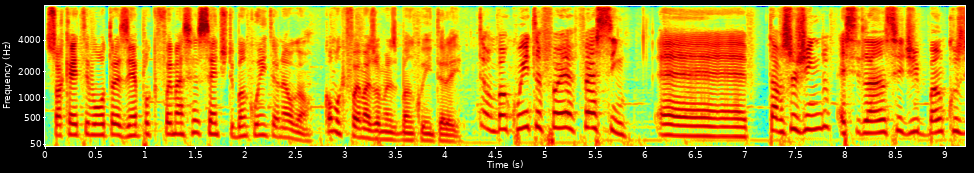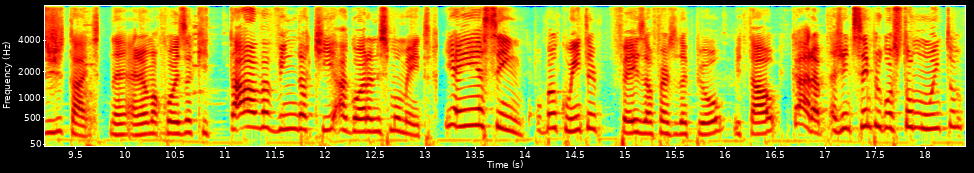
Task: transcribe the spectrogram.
Só que aí teve um outro exemplo que foi mais recente de Banco Inter, né, Algão? Como que foi mais ou menos o Banco Inter aí? Então, o Banco Inter foi, foi assim. É, tava surgindo esse lance de bancos digitais, né? Era uma coisa que tava vindo aqui agora nesse momento. E aí, assim, o Banco Inter fez a oferta do IPO e tal. Cara, a gente sempre gostou muito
